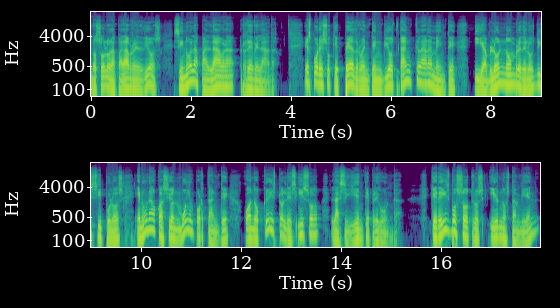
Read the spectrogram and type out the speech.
no solo la palabra de Dios, sino la palabra revelada. Es por eso que Pedro entendió tan claramente y habló en nombre de los discípulos en una ocasión muy importante cuando Cristo les hizo la siguiente pregunta. ¿Queréis vosotros irnos también?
